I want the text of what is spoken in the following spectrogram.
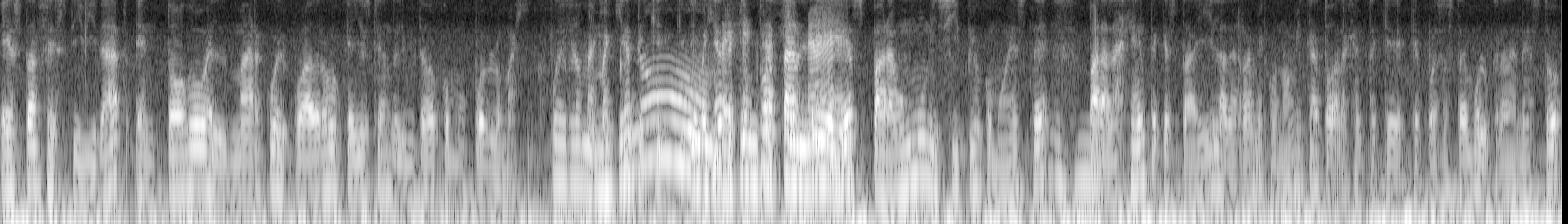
esta festividad en todo el marco, el cuadro que ellos tienen delimitado como pueblo mágico. Pueblo mágico. Imagínate, No, que, imagínate qué importante es para un municipio como este, para la gente que está ahí, la derrama económica, toda la gente que, que pues está involucrada en esto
